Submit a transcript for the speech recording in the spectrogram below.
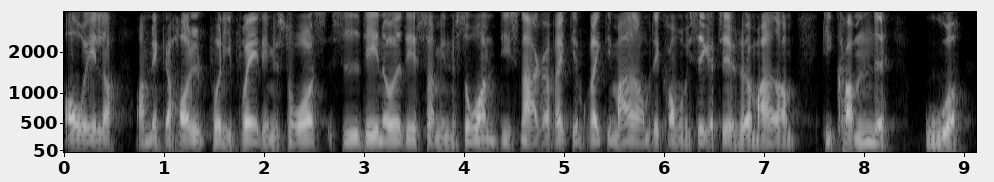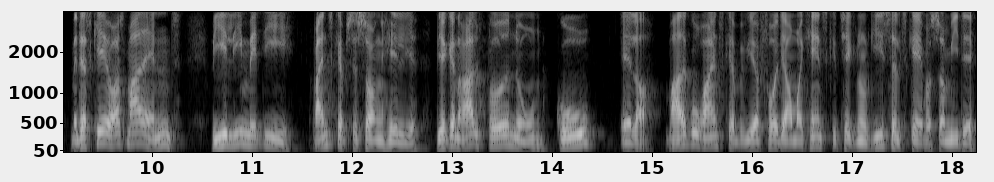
og eller om den kan holde på de private investorers side. Det er noget af det, som investorerne de snakker rigtig, rigtig meget om, og det kommer vi sikkert til at høre meget om de kommende uger. Men der sker jo også meget andet. Vi er lige midt i regnskabssæsonen, Helge. Vi har generelt fået nogle gode eller meget gode regnskaber, vi har fået de amerikanske teknologiselskaber, som i det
